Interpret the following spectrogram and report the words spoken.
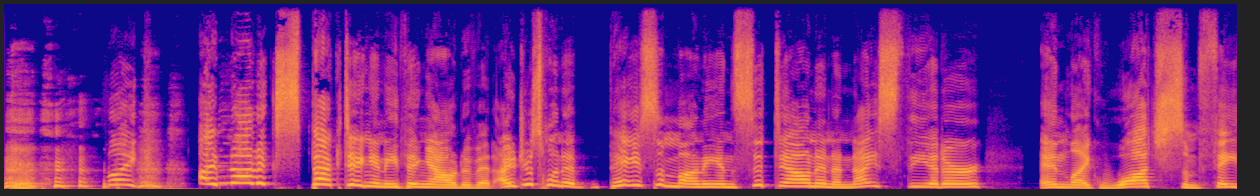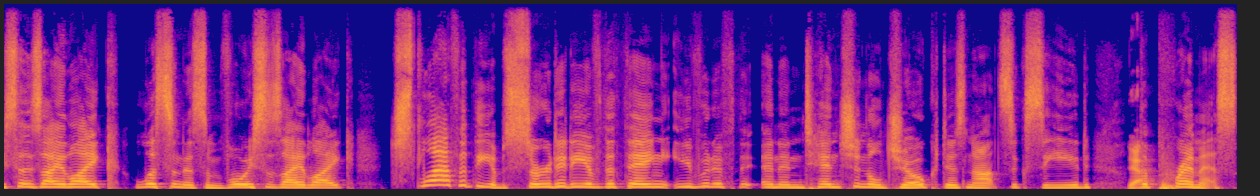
Like, I'm not expecting anything out of it. I just want to pay some money and sit down in a nice theater and like watch some faces I like, listen to some voices I like, just laugh at the absurdity of the thing, even if the, an intentional joke does not succeed. Yeah. The premise.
